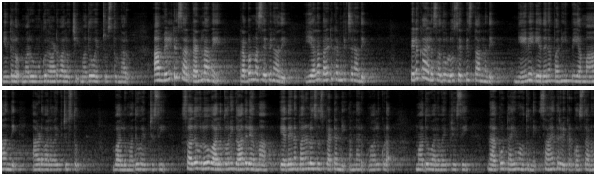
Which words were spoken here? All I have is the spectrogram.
ఇంతలో మరో ముగ్గురు ఆడవాళ్ళు వచ్చి మధు వైపు చూస్తున్నారు. ఆ మిలిటరీ సార్ పెండ్లామే ప్రభమ్మ చెప్పినాది. ఎలా బయట కనిపించినది పిల్లకాయల చదువులు చెప్పిస్తాన్నది నేనే ఏదైనా పని ఇప్పి అమ్మా అంది ఆవిడ వాళ్ళ వైపు చూస్తూ. వాళ్ళు మధు వైపు చూసి చదువులు వాళ్ళతోని కాదులే అమ్మా ఏదైనా పనులు చూసి పెట్టండి అన్నారు వాళ్ళు కూడా. మధు వాళ్ళ వైపు చూసి నాకు టైం అవుతుంది సాయంత్రం ఇక్కడికి వస్తాను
